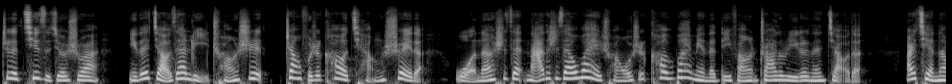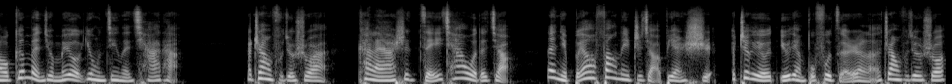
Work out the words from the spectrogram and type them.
这个妻子就说：“啊，你的脚在里床，是丈夫是靠墙睡的，我呢是在拿的是在外床，我是靠外面的地方抓住一个人的脚的，而且呢，我根本就没有用劲的掐他。”那丈夫就说：“啊，看来啊是贼掐我的脚，那你不要放那只脚便是。”这个有有点不负责任了。丈夫就说。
